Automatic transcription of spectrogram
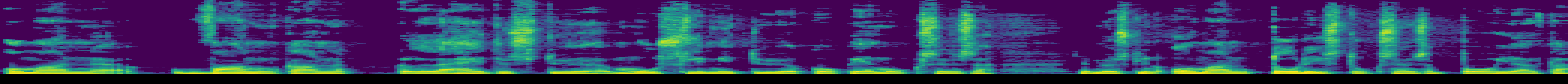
oman vankan lähetystyö, muslimityö kokemuksensa ja myöskin oman todistuksensa pohjalta,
